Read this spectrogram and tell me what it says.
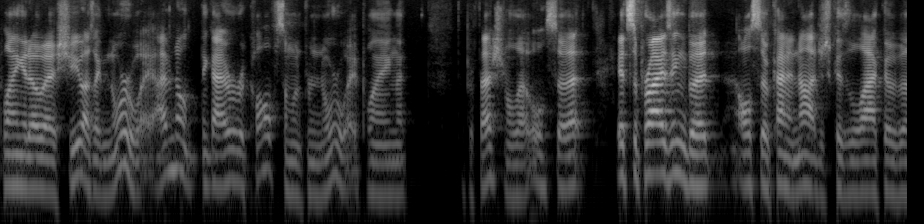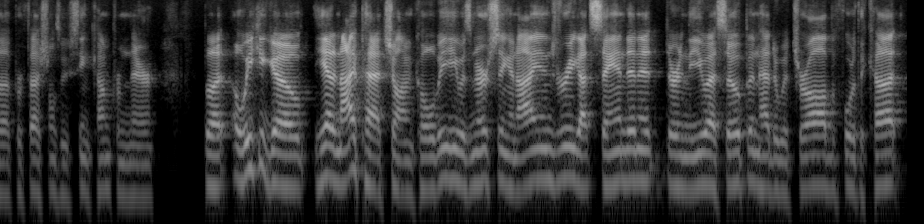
playing at OSU, I was like Norway. I don't think I ever recall someone from Norway playing at the professional level. So that it's surprising, but also kind of not, just because of the lack of uh, professionals we've seen come from there But a week ago, he had an eye patch on Colby. He was nursing an eye injury, got sand in it during the U.S. Open, had to withdraw before the cut.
